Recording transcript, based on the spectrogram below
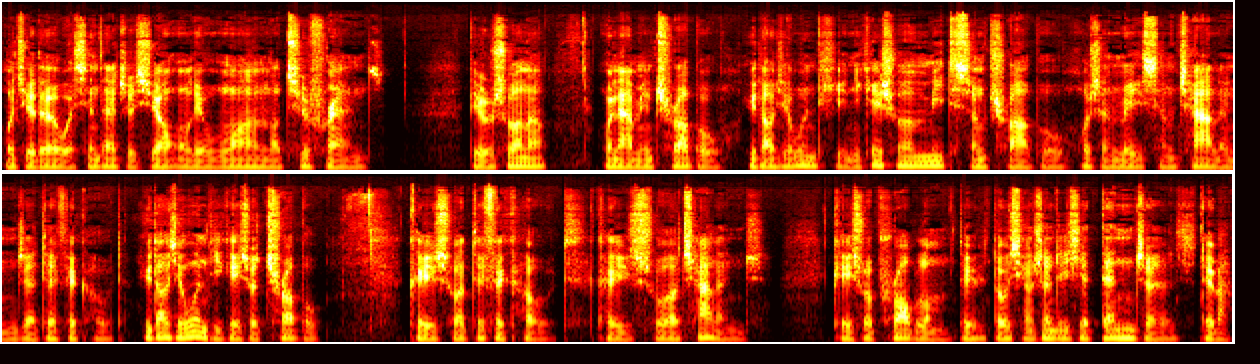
我觉得我现在只需要 only one or two friends。比如说呢，When I'm in trouble，遇到一些问题，你可以说 meet some trouble，或者 meet some challenge difficult。遇到一些问题可以说 trouble，可以说 difficult，可以说 challenge，可以说 problem，对，都行。甚至一些 dangers，对吧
